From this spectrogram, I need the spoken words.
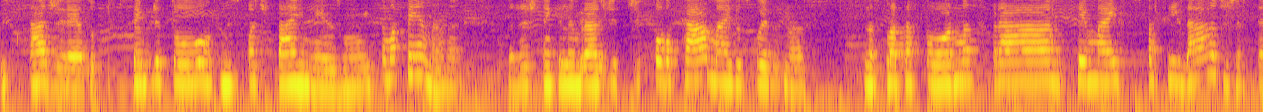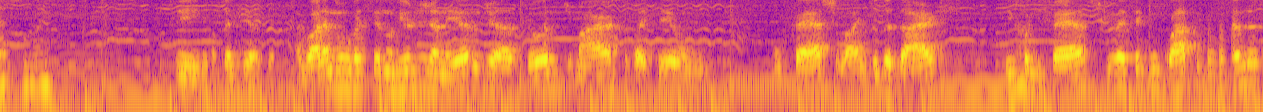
escutar direto, sempre estou no Spotify mesmo. Isso é uma pena, né? A gente tem que lembrar de, de colocar mais as coisas nas nas plataformas para ter mais facilidade de acesso, né? Sim, com certeza. Agora no, vai ser no Rio de Janeiro, dia 12 de março, vai ter um, um fest lá em To The Dark, Symphony Fest, que vai ser com quatro bandas,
